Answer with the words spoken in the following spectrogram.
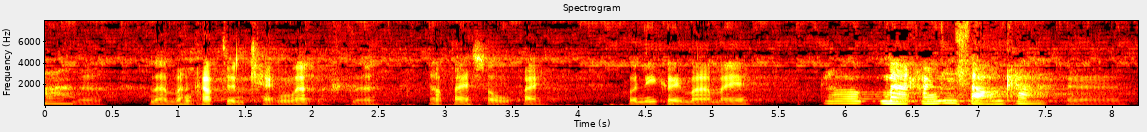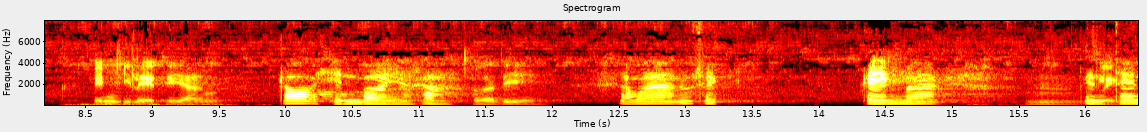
ค่ะนะนะบังคับจนแข็งละนะเอาไปส่งไป คนนี้เคยมาไหมก็มาครั้งที่สองค่ะเออเห็นกิเลสหรือยัง ก็เห็นบ่อยอะค่ะเออดี แต่ว่ารู้สึกเกรงมากอืมตื่นเต้น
